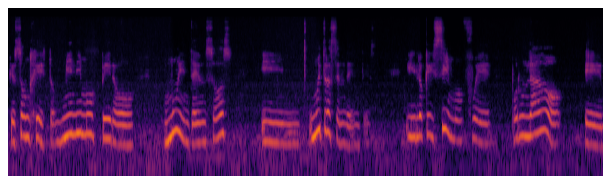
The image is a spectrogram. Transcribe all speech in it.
que son gestos mínimos pero muy intensos y muy trascendentes. Y lo que hicimos fue, por un lado, eh,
